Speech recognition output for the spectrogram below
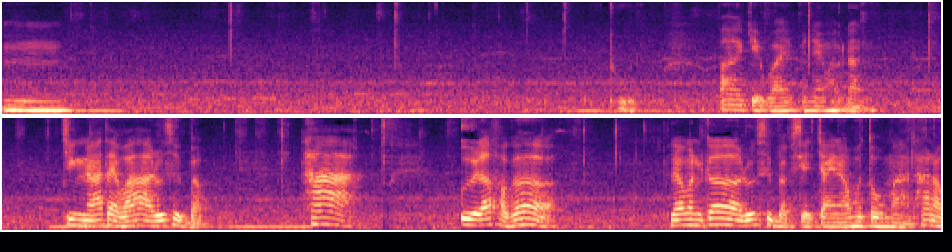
อืมถูกป้าเก็บไว้เป็นแรงผลักดัน จริงนะแต่ว่ารู้สึกแบบถ้า เออแล้วฝอก็ แล้วมันก็รู้สึกแบบเสียใจนะพอโตมาถ้าเรา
